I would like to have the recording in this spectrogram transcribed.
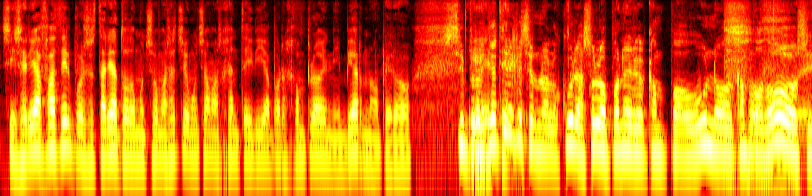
si sería fácil, pues estaría todo mucho más hecho y mucha más gente iría, por ejemplo, en invierno. Pero, sí, pero ya eh, tiene que ser una locura solo poner el campo 1, el campo 2 y,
